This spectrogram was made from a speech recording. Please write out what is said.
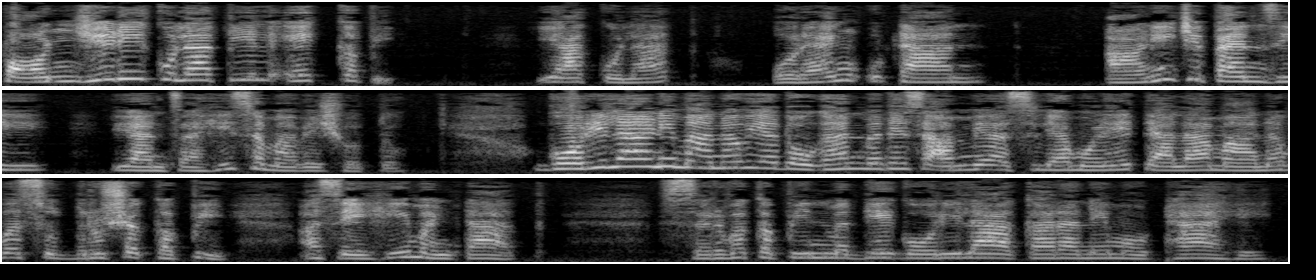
पॉन्जिडी कुलातील एक कपी. या कुलात ओरँग उटान आणि चिपॅन्झी यांचाही समावेश होतो. गोरिला आणि मानव या दोघांमध्ये साम्य असल्यामुळे त्याला मानव सुदृश कपी असेही म्हणतात. सर्व कपींमध्ये गोरिला आकाराने मोठा आहे.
